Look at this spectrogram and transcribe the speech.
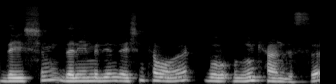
değişim, deneyimlediğin değişim tam olarak bu, bunun kendisi.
